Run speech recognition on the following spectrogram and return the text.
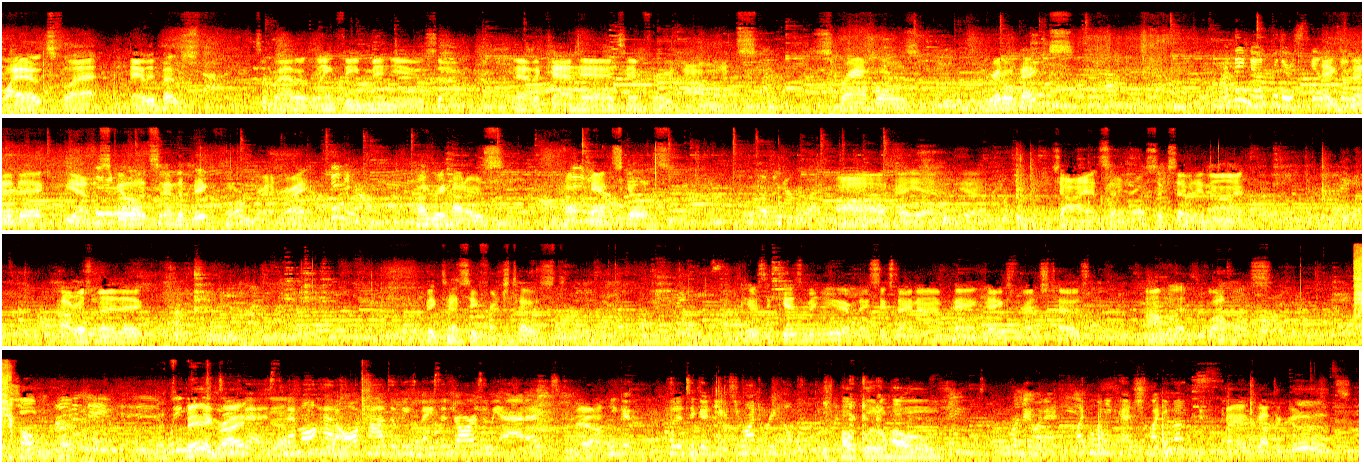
White Oak Flats, Daily Post. It's a rather lengthy menu, so yeah, the cat heads, hen fruit omelets, scrambles, griddle cakes, Aren't they known for their skillets eggs Benedict, yeah, the roll? skillets, and the big cornbread, right? cinnamon roll? Hungry Hunters Hunt Camp skillets. Is what they're known for. Oh, okay, yeah, yeah. Giant cinnamon roll, six seventy nine. Hot roast Benedict. Big Tennessee French toast. Here's the kids menu. Everything six ninety nine. Pancakes, French toast, omelet, waffles. Salt and pepper. we big, right? this. Yeah. Memo had all kinds of these mason jars in the attic. Yeah. You could put it to good use. You want to refill them. Just poke little holes. We're doing it. Like when you catch ladybugs. Man's got the goods.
